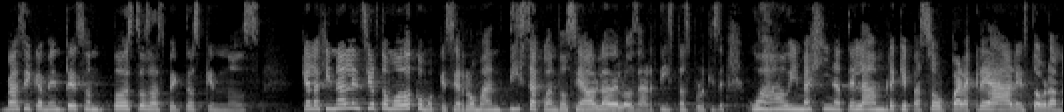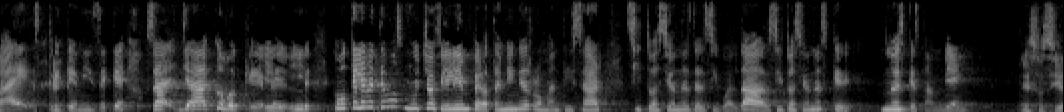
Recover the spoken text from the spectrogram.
básicamente son todos estos aspectos que nos que a la final en cierto modo como que se romantiza cuando se habla de los artistas porque dice, wow, imagínate el hambre que pasó para crear esta obra maestra que dice que, o sea, ya como que le, como que le metemos mucho feeling, pero también es romantizar situaciones de desigualdad, situaciones que no es que están bien. Eso sí,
